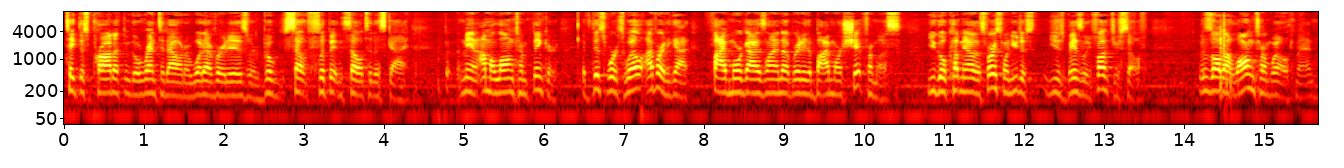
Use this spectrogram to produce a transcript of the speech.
take this product and go rent it out or whatever it is, or go sell, flip it and sell it to this guy. But man, I'm a long term thinker. If this works well, I've already got five more guys lined up ready to buy more shit from us. You go cut me out of this first one, you just you just basically fucked yourself. This is all about long term wealth, man.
